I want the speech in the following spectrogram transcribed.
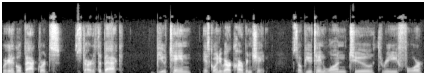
we're going to go backwards start at the back. Butane is going to be our carbon chain. So butane, one, two, three, four.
